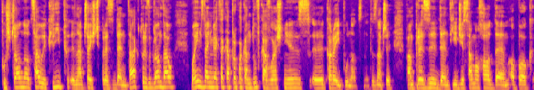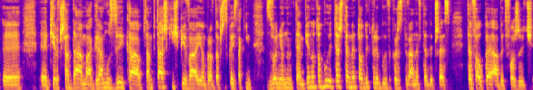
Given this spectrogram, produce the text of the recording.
puszczono cały klip na cześć prezydenta, który wyglądał moim zdaniem jak taka propagandówka właśnie z y, Korei Północnej. To znaczy pan prezydent jedzie samochodem, obok y, y, pierwsza dama, gra muzyka, tam ptaszki śpiewają, prawda, wszystko jest w takim zwolnionym tempie. No to były też te metody, które były wykorzystywane wtedy przez TVP, aby tworzyć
